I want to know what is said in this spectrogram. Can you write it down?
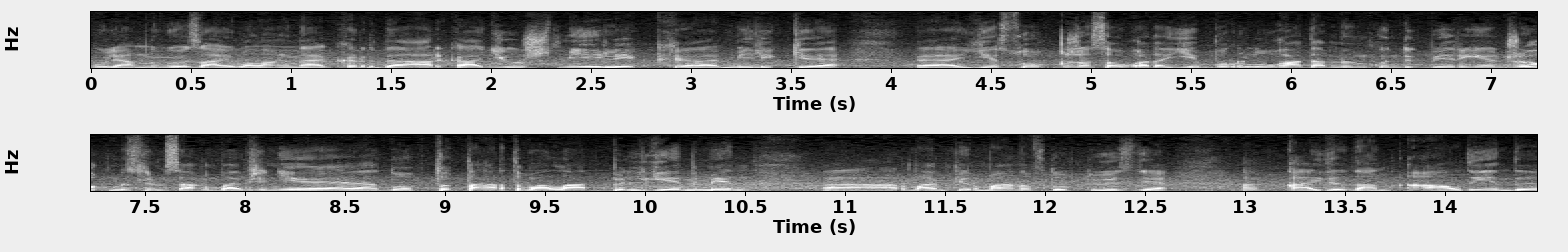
гулямның өзі айбалаңына кірді. Аркадиуш милик миликке е соққы жасауға да е бұрылуға да мүмкіндік берген жоқ. Мүслім сағынбаев және допты тартып ала білгенімен арман пирманов допты өзіне қайтадан алды. Енді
